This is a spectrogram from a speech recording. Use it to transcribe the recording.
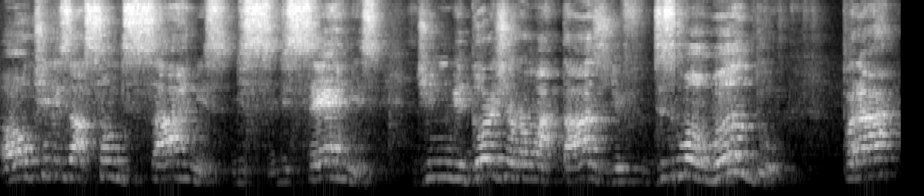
a utilização de SARMs, de, de CERMs, de inibidores de aromatase, de, desmamando para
